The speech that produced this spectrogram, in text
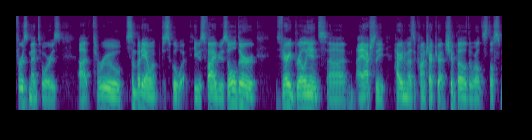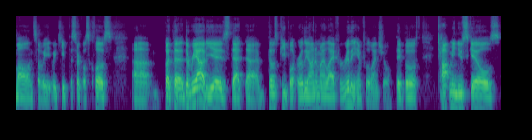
first mentors uh, through somebody I went to school with. He was five years older. He's very brilliant. Uh, I actually hired him as a contractor at Shippo. The world is still small, and so we we keep the circles close. Um, but the the reality is that uh, those people early on in my life were really influential. They both taught me new skills.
